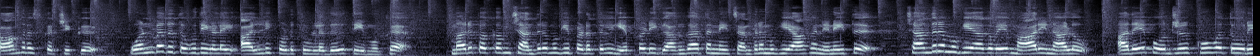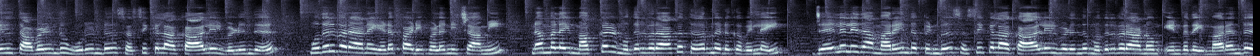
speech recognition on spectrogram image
காங்கிரஸ் கட்சிக்கு ஒன்பது தொகுதிகளை அள்ளி கொடுத்துள்ளது திமுக. மறுபக்கம் சந்திரமுகி படத்தில் எப்படி கங்கா தன்னை சந்திரமுகியாக நினைத்து சந்திரமுகியாகவே மாறினாலோ அதே போன்று கூவத்தூரில் தவழ்ந்து உருண்டு சசிகலா காலில் விழுந்து முதல்வரான எடப்பாடி பழனிசாமி நம்மளை மக்கள் முதல்வராக தேர்ந்தெடுக்கவில்லை. ஜெயலலிதா மறைந்த பின்பு சசிகலா காலில் விழுந்து முதல்வரானோம் என்பதை மறந்து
